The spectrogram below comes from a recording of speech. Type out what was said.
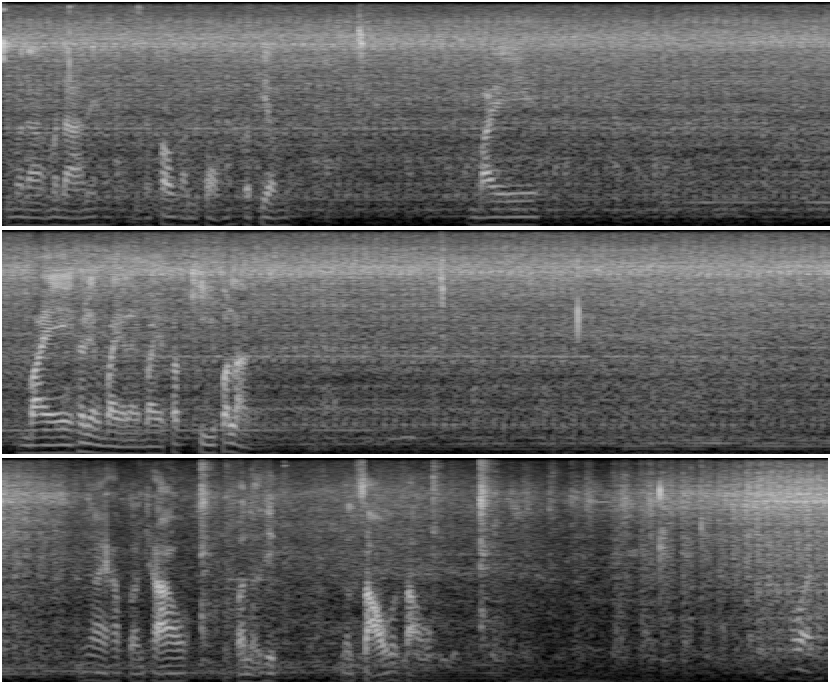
ธรรมดาธรรมดาเลยครับจะเข้ากันหอมกระเทียม ใบ ใบเขาเรียกใบอะไรใบฟักคีฝรั่งง่ายครับตอนเช้าวันอาทิตย์วันเสาร์วันเสาร์เท่าไหร่ครับ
